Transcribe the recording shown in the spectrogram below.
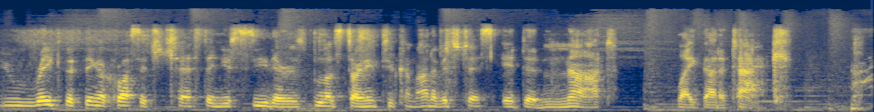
You rake the thing across its chest, and you see there is blood starting to come out of its chest. It did not like that attack.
